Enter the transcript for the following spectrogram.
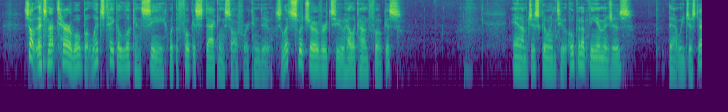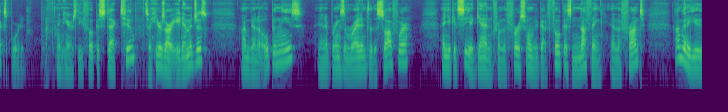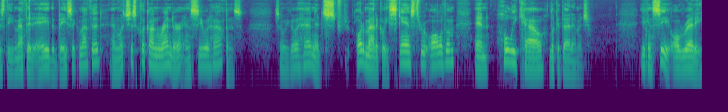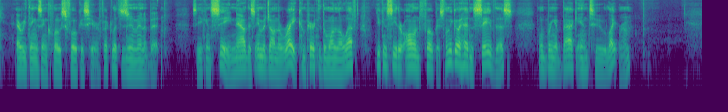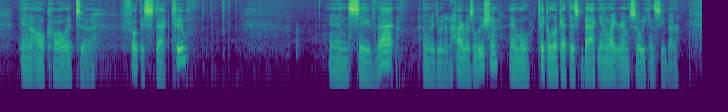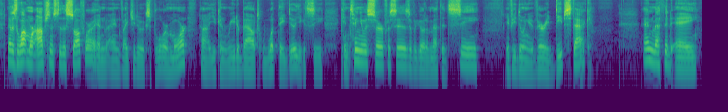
So that's not terrible, but let's take a look and see what the focus stacking software can do. So let's switch over to Helicon Focus. And I'm just going to open up the images that we just exported. And here's the Focus Stack 2. So here's our eight images. I'm going to open these and it brings them right into the software. And you can see again from the first one, we've got focus, nothing in the front. I'm going to use the method A, the basic method, and let's just click on render and see what happens. So we go ahead and it automatically scans through all of them and holy cow, look at that image. You can see already everything's in close focus here. In fact, let's zoom in a bit. So you can see now this image on the right compared to the one on the left, you can see they're all in focus. Let me go ahead and save this. And we'll bring it back into Lightroom. And I'll call it uh, Focus Stack 2. And save that. I'm going to do it at a high resolution. And we'll take a look at this back in Lightroom so we can see better. Now, there's a lot more options to this software, and I invite you to explore more. Uh, you can read about what they do. You can see continuous surfaces if we go to method C, if you're doing a very deep stack. And method A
